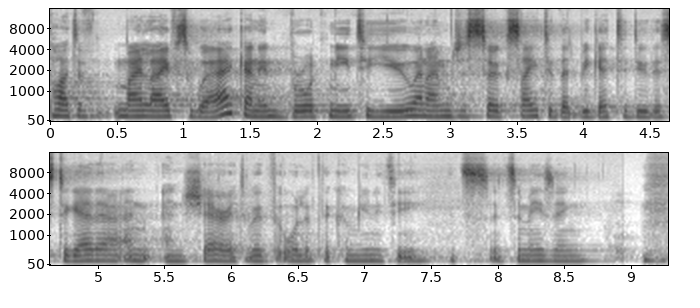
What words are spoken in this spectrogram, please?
part of my life's work and it brought me to you and i'm just so excited that we get to do this together and, and share it with all of the community. It's it's amazing.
